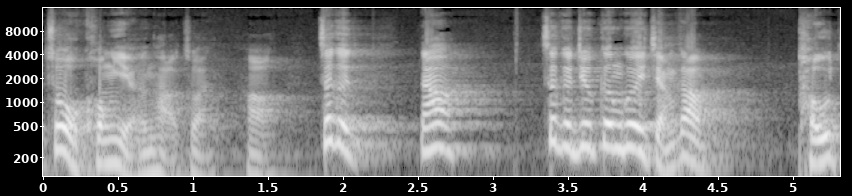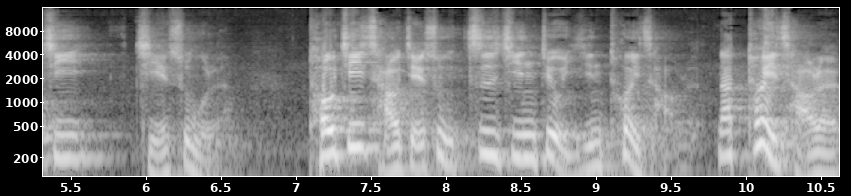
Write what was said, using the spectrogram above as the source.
做空也很好赚啊。这个，然后这个就更会讲到投机结束了，投机潮结束，资金就已经退潮了。那退潮了，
